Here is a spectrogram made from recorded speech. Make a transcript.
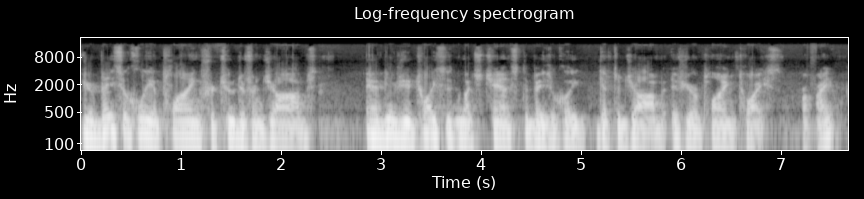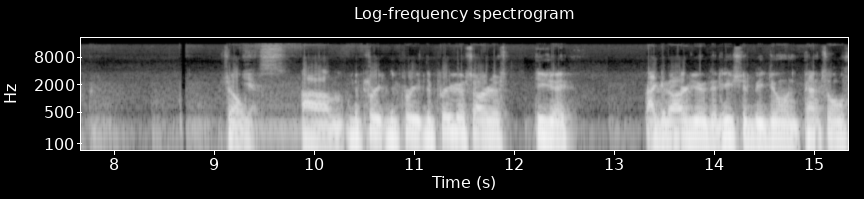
you're basically applying for two different jobs, and it gives you twice as much chance to basically get the job if you're applying twice, right? So Yes. um, the pre, the pre, the previous artist DJ, I could argue that he should be doing pencils,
